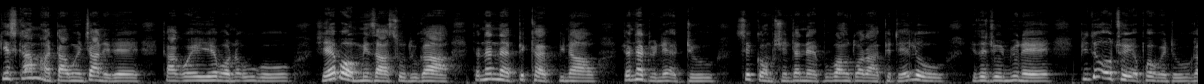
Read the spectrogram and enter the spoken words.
ကစ်စကားမှာတာဝန်ကျနေတဲ့ကာကွယ်ရဲဘော်2ဦးကိုရဲဘော်မင်းစာဆိုသူကတနက်နဲ့ပစ်ခတ်ပြီးနောက်လက်နက်တွေနဲ့အတူစစ်ကော်မရှင်တပ်နဲ့ပူးပေါင်းသွားတာဖြစ်တယ်လို့ရေစကြိုမြို့နယ်ပြည်သူ့အုပ်ချုပ်ရေးအဖွဲ့ဝင်တို့က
